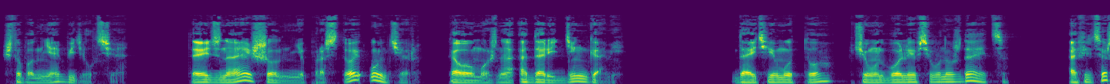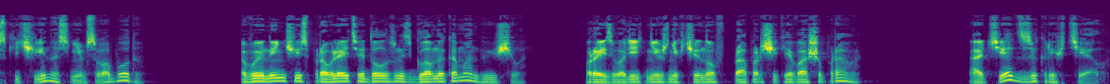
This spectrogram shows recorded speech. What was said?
чтобы он не обиделся? Ты ведь знаешь, он не простой унтер, кого можно одарить деньгами. Дайте ему то, в чем он более всего нуждается. Офицерский чин, а с ним свободу. Вы нынче исправляете должность главнокомандующего. Производить нижних чинов в прапорщике — ваше право. Отец закряхтел.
